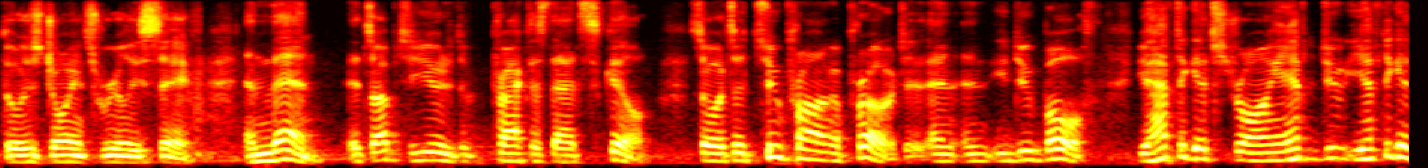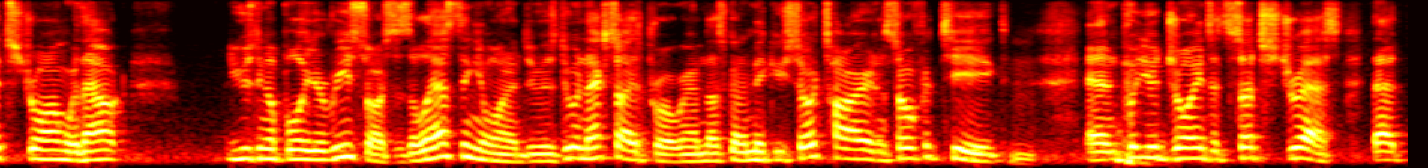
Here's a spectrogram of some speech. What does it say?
those joints really safe. And then it's up to you to practice that skill. So it's a two-prong approach and, and you do both. You have to get strong you have to do you have to get strong without using up all your resources. The last thing you want to do is do an exercise program that's going to make you so tired and so fatigued mm. and put your joints at such stress that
